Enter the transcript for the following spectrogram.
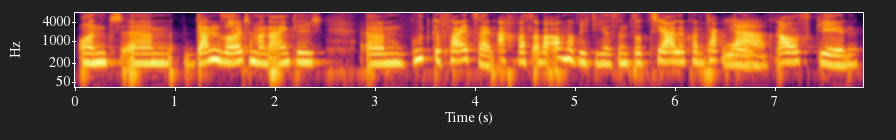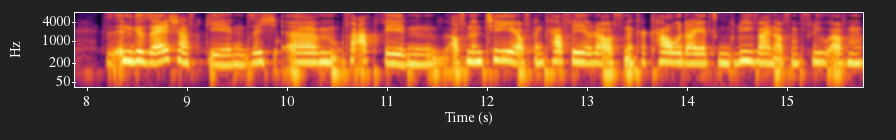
Und ähm, dann sollte man eigentlich ähm, gut gefeit sein. Ach, was aber auch noch wichtig ist, sind soziale Kontakte. Ja. Rausgehen, in Gesellschaft gehen, sich ähm, verabreden, auf einen Tee, auf einen Kaffee oder auf einen Kakao oder jetzt einen Glühwein auf dem Flü auf dem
